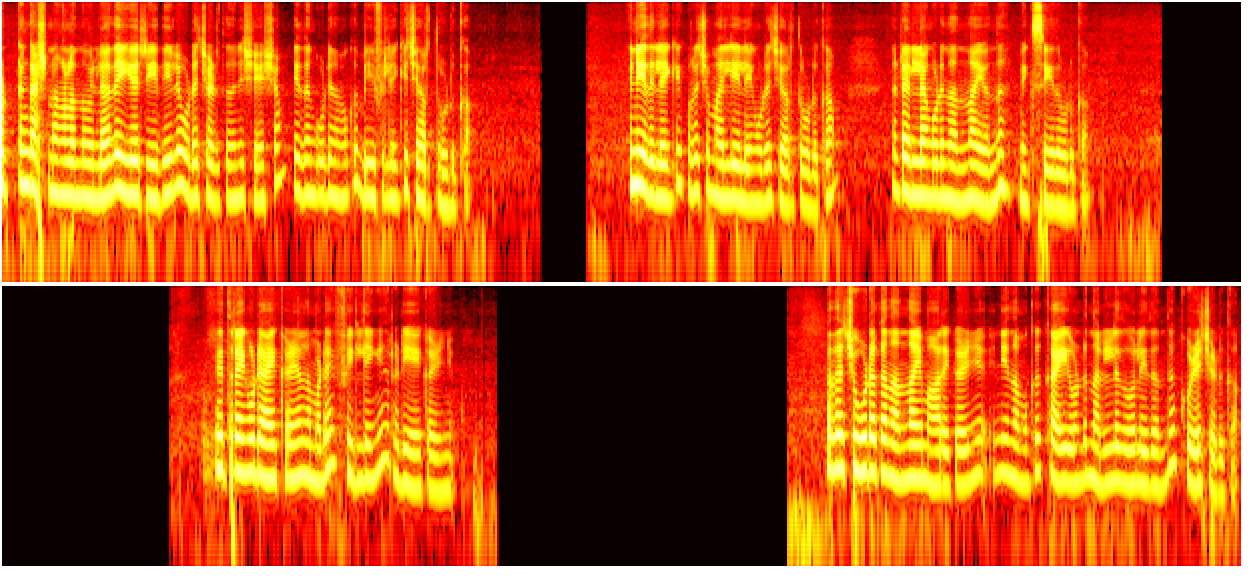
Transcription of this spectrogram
ഒട്ടും കഷ്ണങ്ങളൊന്നുമില്ലാതെ ഈ ഒരു രീതിയിൽ ഉടച്ചെടുത്തതിന് ശേഷം ഇതും കൂടി നമുക്ക് ബീഫിലേക്ക് ചേർത്ത് കൊടുക്കാം. ഇനി ഇതിലേക്ക് കുറച്ച് മല്ലിയിലയും കൂടി ചേർത്ത് കൊടുക്കാം. എന്നിട്ട് എല്ലാം കൂടി നന്നായി ഒന്ന് മിക്സ് ചെയ്ത് കൊടുക്കാം. ഇത്രയും കൂടി ആയിക്കഴിഞ്ഞാൽ നമ്മുടെ ഫില്ലിങ് റെഡി ആയി കഴിഞ്ഞു. അത് ചൂടൊക്കെ നന്നായി മാറിക്കഴിഞ്ഞ് ഇനി നമുക്ക് കൈ കൊണ്ട് നല്ലതുപോലെ ഇതൊന്ന് കുഴച്ചെടുക്കാം.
